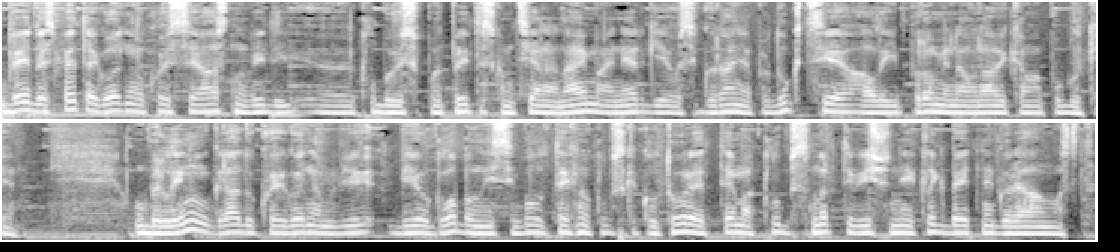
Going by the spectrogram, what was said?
2025. godina u kojoj se jasno vidi klubovi su pod pritiskom cijena najma, energije, osiguranja produkcije, ali i promjena u navikama publike. U Berlinu, gradu koji je godinama bio globalni simbol tehnoklubske kulture, tema klub smrti više nije clickbait nego realnost.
